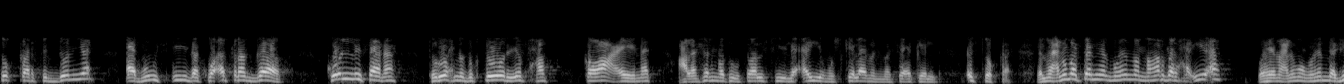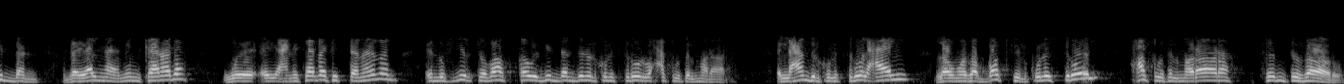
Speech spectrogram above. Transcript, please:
سكر في الدنيا أبوس إيدك واترجاك كل سنة تروح لدكتور يفحص قاع عينك علشان ما توصلش لأي مشكلة من مشاكل السكر. المعلومة الثانية المهمة النهارده الحقيقة وهي معلومة مهمة جدا جاية لنا من كندا ويعني ثبتت تماما إنه في ارتباط قوي جدا بين الكوليسترول وحصوه المرارة. اللي عنده الكوليسترول عالي لو ما ظبطش الكوليسترول حصوة المرارة في انتظاره.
